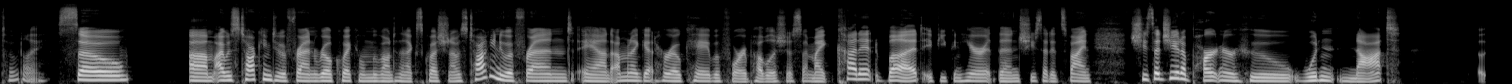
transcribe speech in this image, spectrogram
Totally. So, um, I was talking to a friend real quick, and we'll move on to the next question. I was talking to a friend, and I'm going to get her okay before I publish this. I might cut it, but if you can hear it, then she said it's fine. She said she had a partner who wouldn't not uh,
